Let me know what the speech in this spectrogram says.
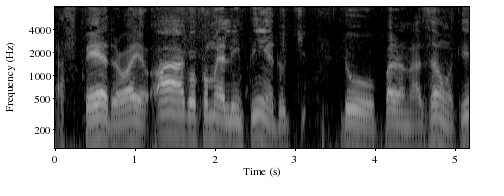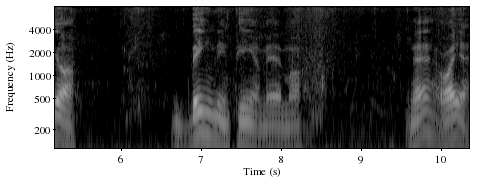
as pedras, olha. A água como é limpinha do, do Paranazão aqui, ó. Bem limpinha mesmo, ó. Né? Olha.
